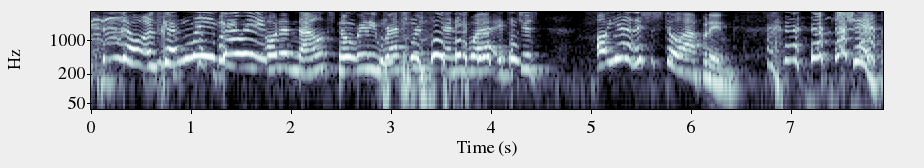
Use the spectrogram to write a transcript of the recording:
Like- Norton's going. Where are you going? unannounced, not really referenced anywhere. It's just, oh yeah, this is still happening. Shit.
